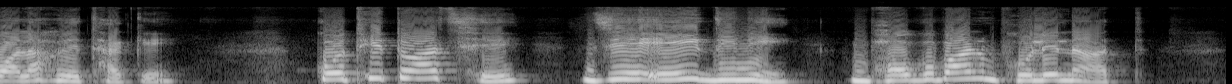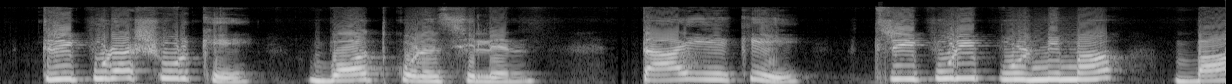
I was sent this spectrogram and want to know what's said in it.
বলা হয়ে থাকে। কথিত আছে যে এই দিনে ভগবান ভোলেনাথ ত্রিপুরাসুরকে বধ করেছিলেন। তাই একে ত্রিপুরী পূর্ণিমা বা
